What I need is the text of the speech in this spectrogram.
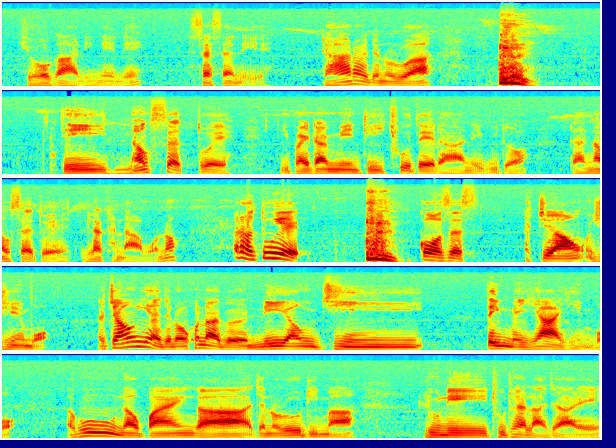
။ယောဂါတွေနဲ့လည်း ဆက်ဆက်နေတယ်။ဒါကတော့ကျွန်တော်တို့ကဒီနောက်ဆက်တွဲဒီဗိုက်တာမင် D ချို့တဲ့တာကနေပြီးတော့ဒါနောက်ဆက်တွဲလက္ခဏာပေါ့နော်အဲ့တော့သူ့ရဲ့ causes အကြောင်းအရင်းပေါ့အကြောင်းကြီးကကျွန်တော်ခုနပြောတဲ့နေအောင်ကြီးတိတ်မရရင်ပေါ့အခုနောက်ပိုင်းကကျွန်တော်တို့ဒီမှာလူနေထူထပ်လာကြတယ်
